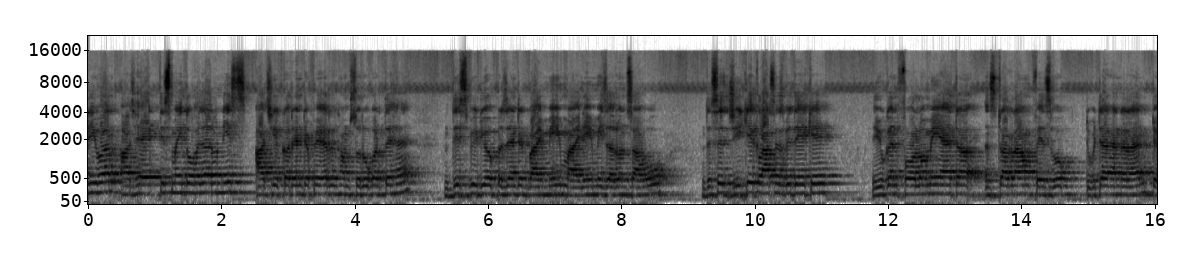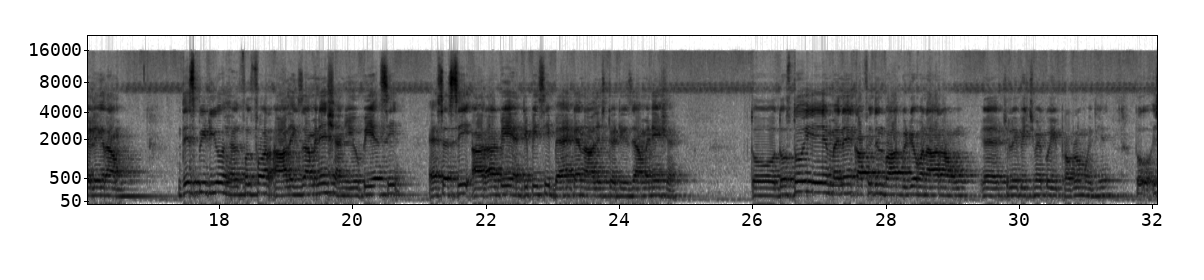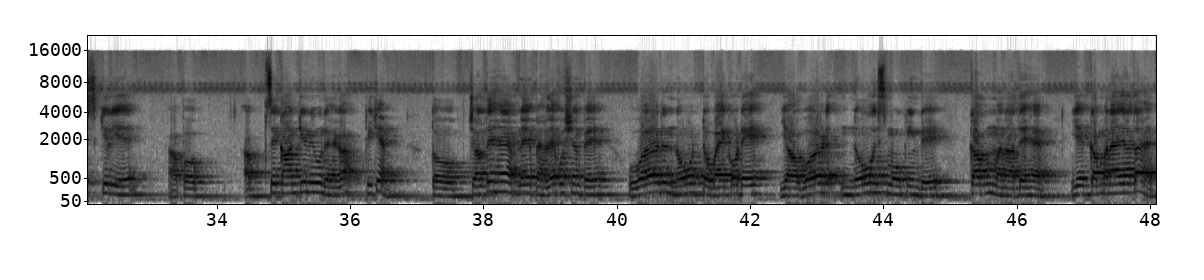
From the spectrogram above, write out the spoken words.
Everyone आज है 31 मई 2019 आज के करंट अफेयर हम शुरू करते हैं। This video presented by me my name is Arun Sahu this is GK classes with AK you can follow me at Instagram Facebook Twitter handle and Telegram this video helpful for all examination UPSC SSC RRB NTPC bank and all state examination तो दोस्तों, ये मैंने काफ़ी दिन बाद video बना रहा हूँ। एक्चुअली बीच में कोई प्रॉब्लम हुई थी। तो इसके लिए आप अब से कंटिन्यू रहेगा, ठीक है? तो चलते हैं अपने पहले क्वेश्चन पे। वर्ल्ड नो टोबैको डे या वर्ल्ड नो स्मोकिंग डे कब मनाते हैं? ये कब मनाया जाता है?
